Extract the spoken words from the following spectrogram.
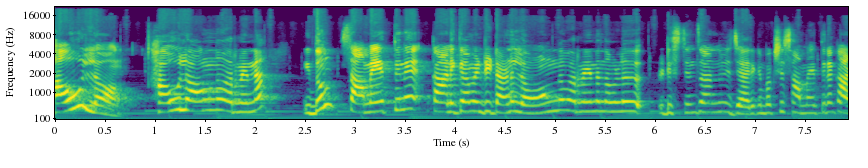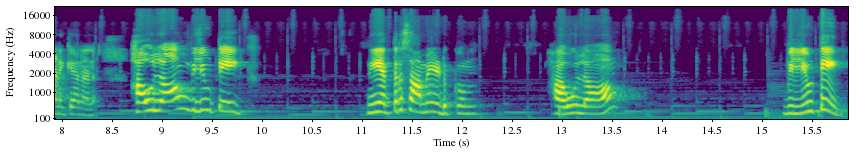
ഹൗ ലോങ് ഹൗ ലോങ് എന്ന് പറഞ്ഞു കഴിഞ്ഞാൽ ഇതും സമയത്തിനെ കാണിക്കാൻ വേണ്ടിയിട്ടാണ്. ലോങ് എന്ന് പറഞ്ഞു കഴിഞ്ഞാൽ നമ്മൾ ഡിസ്റ്റൻസ് ആണെന്ന് വിചാരിക്കും. പക്ഷെ സമയത്തിനെ കാണിക്കാനാണ്. How long will you take നീ എത്ര സമയം എടുക്കും? How long will you take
